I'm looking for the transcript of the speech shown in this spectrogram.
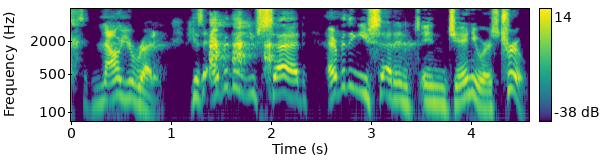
I said, now you're ready. Because everything you said, everything you said in, in January is true.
